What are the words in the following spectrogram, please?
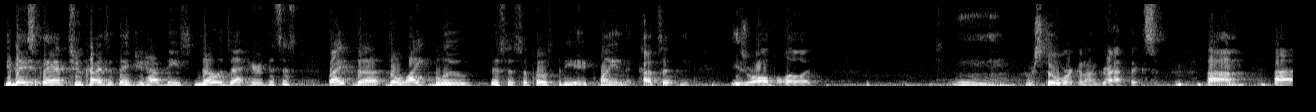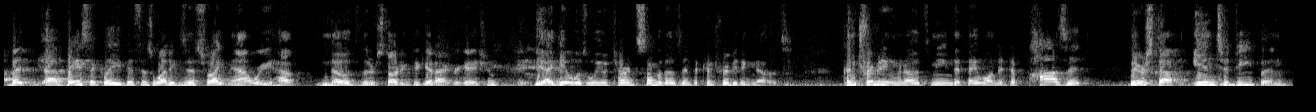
you basically have two kinds of things. You have these nodes out here. This is, right, the, the light blue, this is supposed to be a plane that cuts it, and these are all below it. Mm, we're still working on graphics. Um, uh, but uh, basically, this is what exists right now where you have nodes that are starting to get aggregation. The idea was we would turn some of those into contributing nodes. Contributing nodes mean that they want to deposit their stuff into DEEPN,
